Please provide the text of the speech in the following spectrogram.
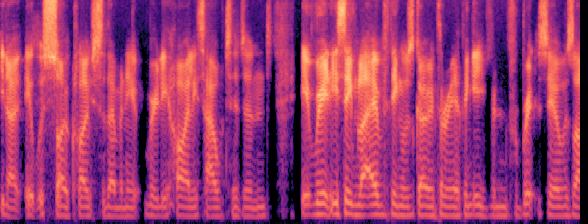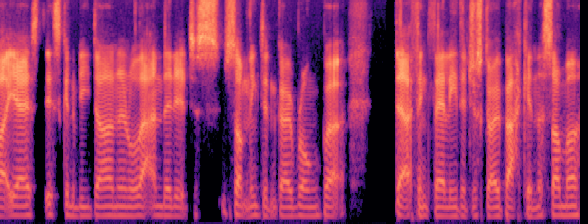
you know, it was so close to them and it really highly touted. And it really seemed like everything was going through. I think even Fabrizio was like, yeah, it's, it's going to be done and all that. And then it just, something didn't go wrong. But I think they'll either just go back in the summer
